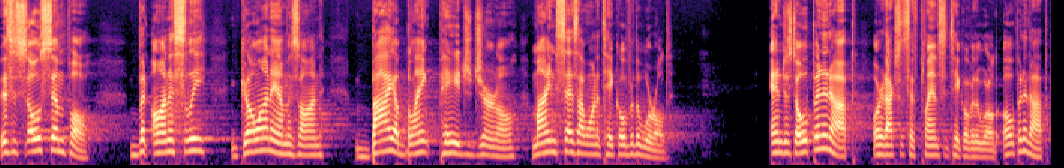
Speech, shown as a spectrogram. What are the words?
This is so simple, but honestly, go on Amazon, buy a blank page journal. Mine says I want to take over the world. And just open it up, or it actually says plans to take over the world. Open it up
